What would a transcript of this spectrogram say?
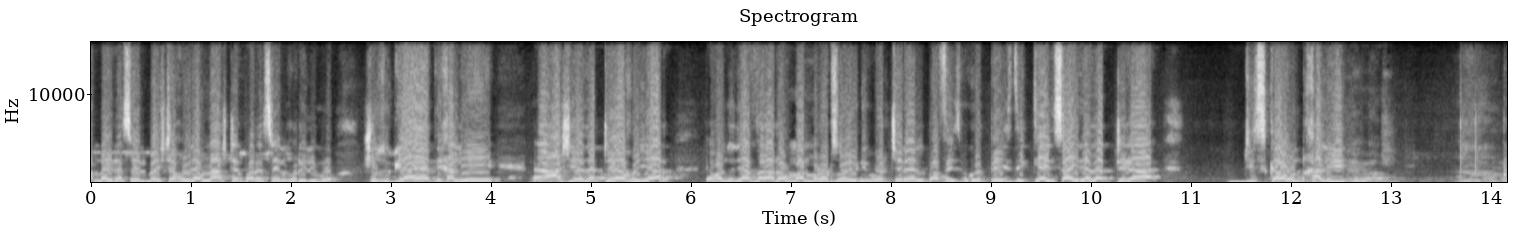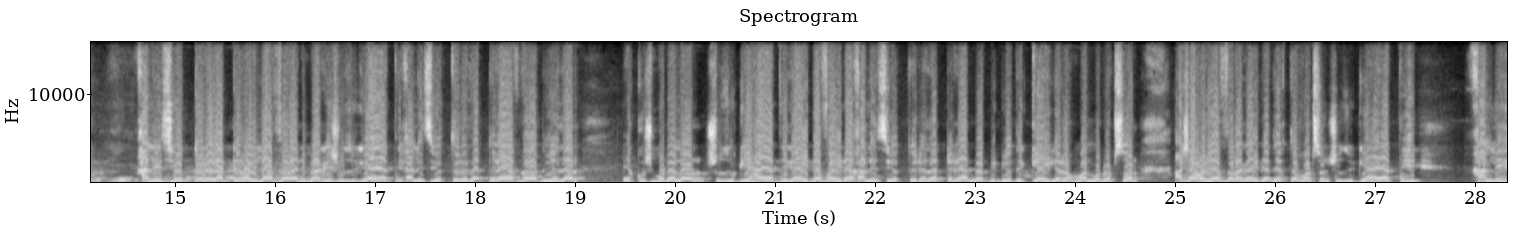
আমরা এটা সেল প্রাইসটা করিলাম লাস্ট একবারে সেল করে লিমু সুজুকি হায়াতি খালি আশি হাজার টাকা হইয়ার এখন যদি আপনারা রহমান মোটরস ইউটিউবের চ্যানেল বা ফেসবুকের পেজ দেখি চার হাজার টাকা ডিসকাউন্ট খালি খালি ছিয়ত্তর হাজার টাকা হইলে আপনারা নিবাগী সুজুকি হায়াতি। খালি ছিয়ত্তর হাজার টাকায় আপনারা দুই হাজার একুশ মডেলের সুজুকি হায়াতি গাড়িটা ফাইরা খালি ছিয়ত্তর হাজার টাকায় আমরা ভিডিও দেখে আইলে রহমান মোটরসর আশা করি আপনারা গাড়িটা দেখতে পারছেন সুজুকি হায়াতি। খালি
